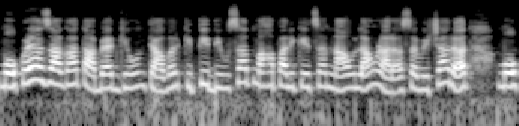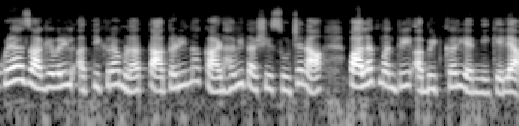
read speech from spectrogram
मोकळ्या जागा ताब्यात घेऊन त्यावर किती दिवसात महापालिकेचं नाव लावणार असं विचारत मोकळ्या जागेवरील अतिक्रमणं तातडीनं काढावीत अशी सूचना पालकमंत्री अबिटकर यांनी केल्या.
